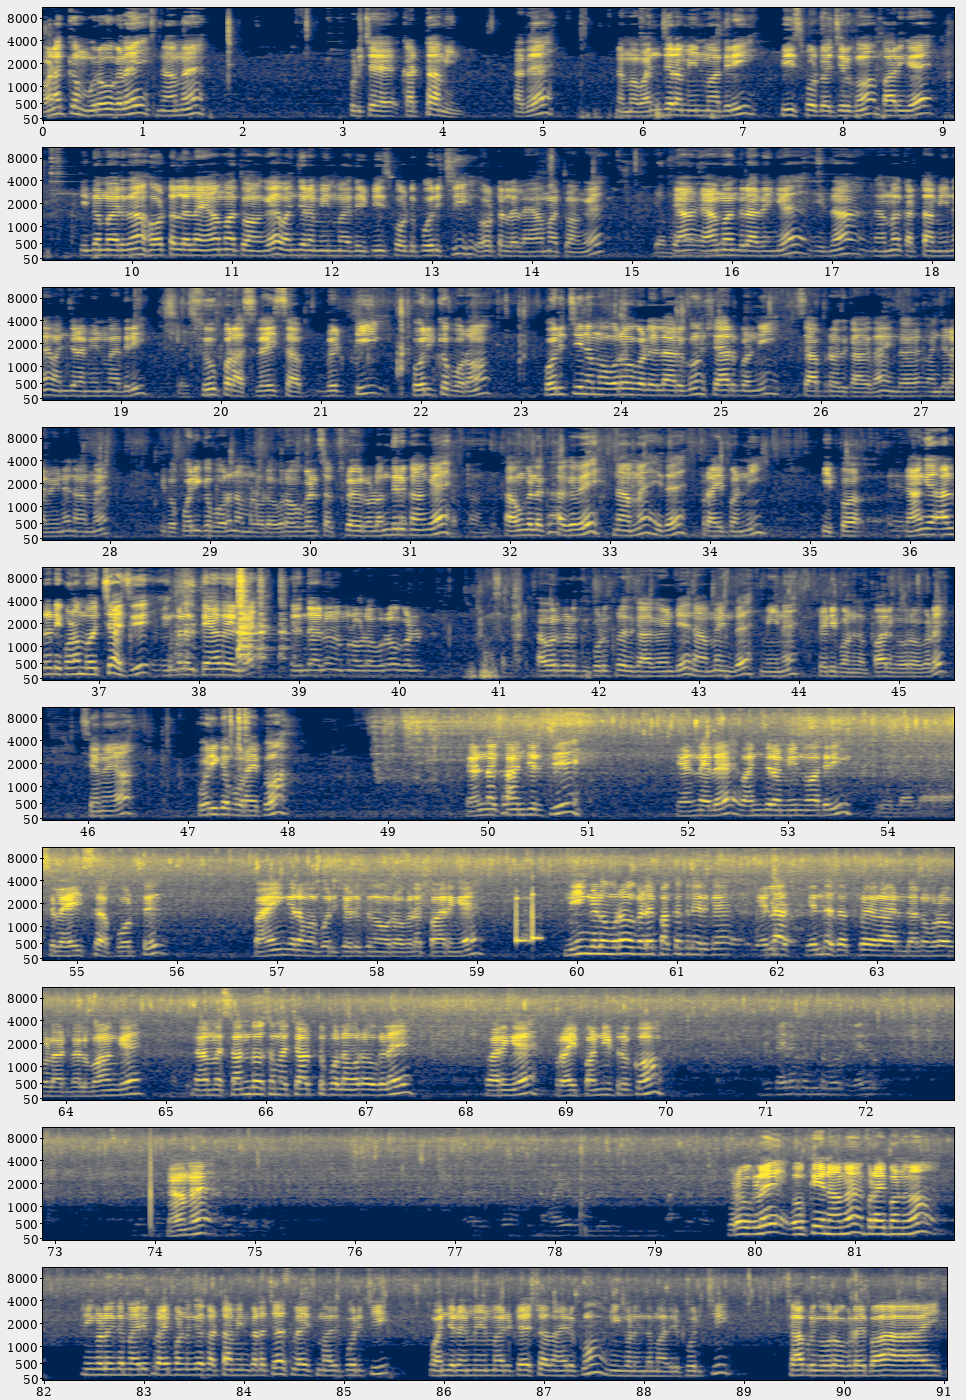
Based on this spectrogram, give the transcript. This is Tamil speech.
வணக்கம் உறவுகளை நாம் பிடிச்ச கட்டா மீன். அதை நம்ம வஞ்சர மீன் மாதிரி பீஸ் போட்டு வச்சுருக்கோம். பாருங்கள் இந்த மாதிரி தான் ஹோட்டல்லலாம் ஏமாற்றுவாங்க வஞ்சர மீன் மாதிரி பீஸ் போட்டு பொரித்து ஹோட்டல்லலாம் ஏமாற்றுவாங்க ஏமாந்துடாதீங்க இதுதான் நம்ம கட்டா மீனை வஞ்சர மீன் மாதிரி சூப்பராக ஸ்லைஸாக வெட்டி பொரிக்க போகிறோம் பொரித்து நம்ம உறவுகள் எல்லாருக்கும் ஷேர் பண்ணி சாப்பிட்றதுக்காக தான் இந்த வஞ்சர மீனை நாம் இப்போ பொரிக்க போகிறோம் நம்மளோட உறவுகள் சப்ஸ்கிரைபர்கள் வந்திருக்காங்க. அவங்களுக்காகவே நாம் இதை ஃப்ரை பண்ணி இப்போ நாங்கள் ஆல்ரெடி குழம்பு வச்சாச்சு. எங்களுக்கு தேவையில்லை. இருந்தாலும் நம்மளோட உறவுகள் அவர்களுக்கு கொடுக்கறதுக்காக வேண்டிய நாம் இந்த மீனை ரெடி பண்ணுவோம் பாருங்கள் உறவுகளை. செமையாக பொரிக்க போகிறோம் இப்போ. எண்ணெய் காஞ்சிருச்சு. எண்ணெயில் வஞ்சிர மீன் மாதிரி ஸ்லைஸாக போட்டு பயங்கரமாக பொறிச்சு எடுக்கணும் உறவுகளை பாருங்கள் நீங்களும் உறவுகளை பக்கத்தில் இருக்க எல்லா எந்த சப்ஸ்கிரைபராக இருந்தாலும் உறவுகளாக இருந்தாலும் வாங்க. நாம் சந்தோஷமாக சாப்பிட்டு போகலாம் உறவுகளே. பாருங்கள் ஃப்ரை பண்ணிகிட்ருக்கோம் நாம் உறவுகளே ஓகே நாம் ஃப்ரை பண்ணுவோம். நீங்களும் இதை மாதிரி ஃப்ரை பண்ணுங்கள் கட்டா மீன் கிடச்சா ஸ்லைஸ் மாதிரி பொறிச்சு வஞ்சிரம் மீன் மாதிரி டேஸ்ட்டாக தான் இருக்கும். நீங்களும் இந்த மாதிரி பொரிச்சு சாப்பிடுங்க உறவுகளே. பாய்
